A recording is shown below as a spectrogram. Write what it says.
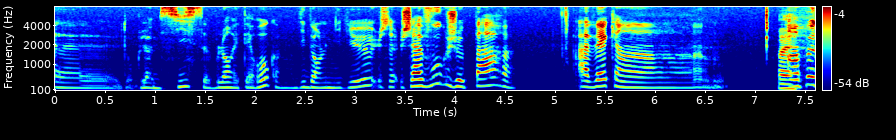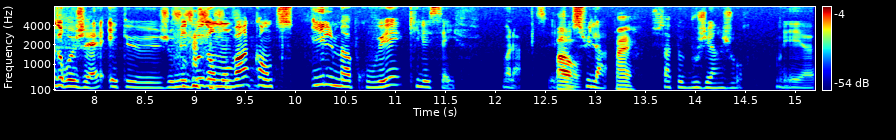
euh, donc l'homme cis, blanc hétéro, comme on dit dans le milieu, j'avoue que je pars avec un, Ouais. un peu de rejet et que je mets de l'eau dans mon vin quand il m'a prouvé qu'il est safe. Voilà, j'en suis là. Ouais. Ça peut bouger un jour. Mais euh,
